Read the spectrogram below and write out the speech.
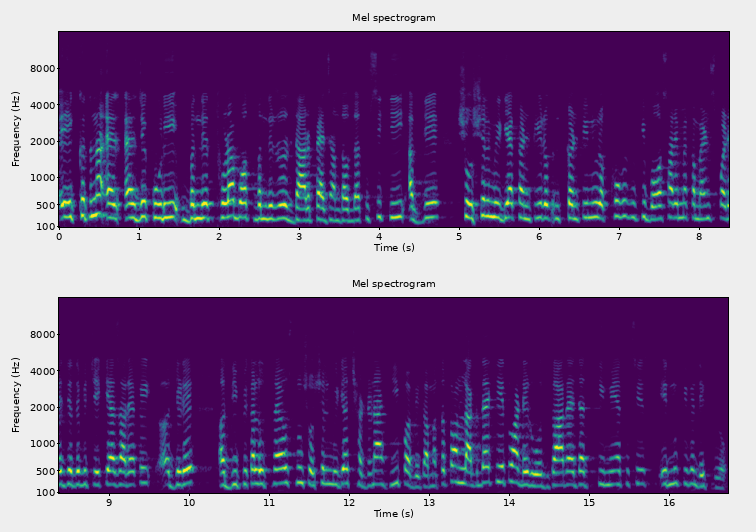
ਇੱਕ ਤਾਂ ਨਾ ਐਜ ਜੇ ਕੁੜੀ ਬੰਦੇ ਥੋੜਾ ਬਹੁਤ ਬੰਦੇ ਨੂੰ ਡਰ ਪੈ ਜਾਂਦਾ ਹੁੰਦਾ ਤੁਸੀਂ ਕੀ ਅੱਗੇ ਸੋਸ਼ਲ ਮੀਡੀਆ ਕੰਟੀਨਿਊ ਰੱਖੋਗੇ? ਕਿਉਂਕਿ ਬਹੁਤ ਸਾਰੇ ਮੈਂ ਕਮੈਂਟਸ ਪੜ੍ਹੇ ਜਿਹਦੇ ਵਿੱਚ ਇਹ ਕਿਹਾ ਜਾ ਰਿਹਾ ਕਿ ਅ, ਜਿਹੜੇ ਅ, ਦੀਪਿਕਾ ਲੁਥਰਾ ਹੈ ਉਸ ਨੂੰ ਸੋਸ਼ਲ ਮੀਡੀਆ ਛੱਡਣਾ ਹੀ ਪਵੇਗਾ। ਮਤਲਬ ਤੁਹਾਨੂੰ ਲੱਗਦਾ ਹੈ ਕਿ ਇਹ ਤੁਹਾਡੇ ਰੋਜ਼ਗਾਰ ਹੈ ਜਾਂ ਕਿਵੇਂ ਹੈ? ਤੁਸੀਂ ਇਸ- ਇਹਨੂੰ ਕਿਵੇਂ ਦੇਖਦੇ ਹੋ?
